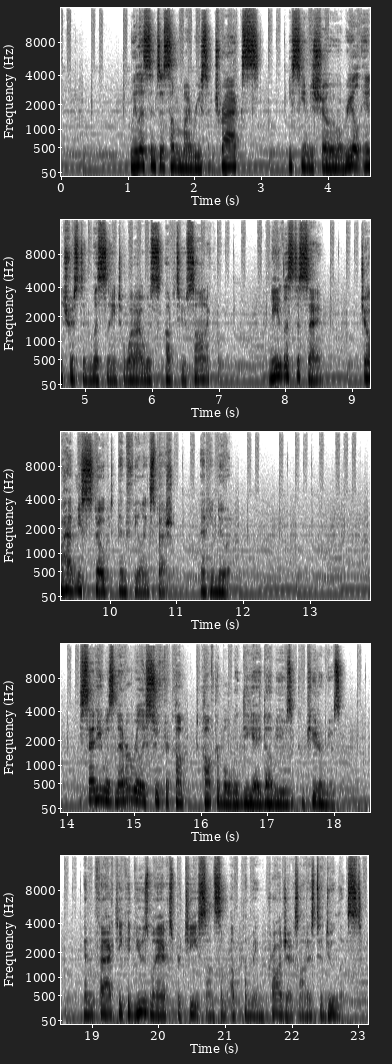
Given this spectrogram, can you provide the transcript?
We listened to some of my recent tracks. He seemed to show a real interest in listening to what I was up to sonically. Needless to say, Joe had me stoked and feeling special, and he knew it. He said he was never really super com- comfortable with DAWs and computer music, and in fact, he could use my expertise on some upcoming projects on his to do list.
